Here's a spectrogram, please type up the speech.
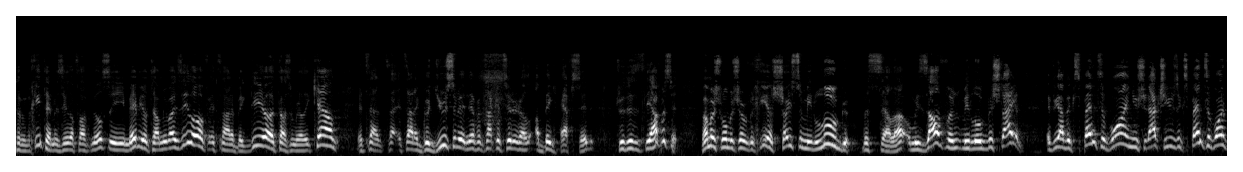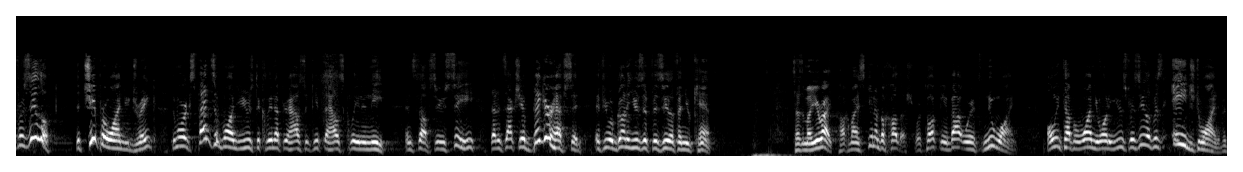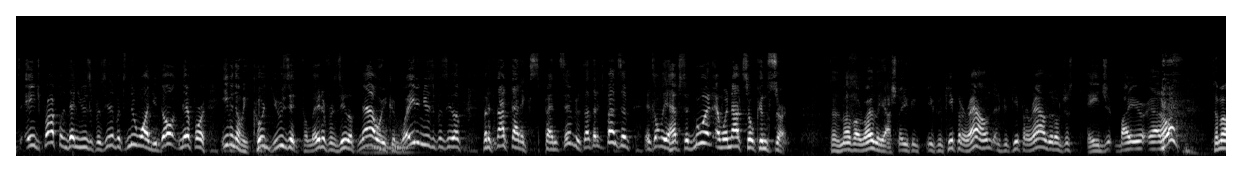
Maybe you'll tell me by Zilov, it's not a big deal, it doesn't really count, it's not, it's not, it's not a good use of it, and therefore it's not considered a, a big hefsid. Truth is, it's the opposite. If you have expensive wine, you should actually use expensive wine for Zilov. The cheaper wine you drink, the more expensive one you use to clean up your house and keep the house clean and neat and stuff. So you see that it's actually a bigger hefsid if you were going to use it for Zilov and you can't. Says you're right. We're talking about where it's new wine. Only type of wine you want to use for ziluf is aged wine. If it's aged properly, then use it for ziluf. If it's new wine, you don't. Therefore, even though he could use it for later for ziluf now, or he could wait and use it for ziluf, but it's not that expensive. It's not that expensive. It's only a hefsid mu'at, and we're not so concerned. Says Mava Royally Yashna, you can you can keep it around, and if you keep it around, it'll just age it by your at home. So you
